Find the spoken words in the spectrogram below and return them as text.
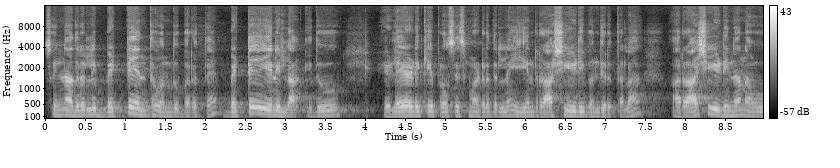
ಸೊ ಇನ್ನು ಅದರಲ್ಲಿ ಬೆಟ್ಟೆ ಅಂತ ಒಂದು ಬರುತ್ತೆ. ಬೆಟ್ಟೆ ಏನಿಲ್ಲ. ಇದು ಎಳೆ ಅಡಿಕೆ ಪ್ರೋಸೆಸ್ ಮಾಡಿರೋದ್ರಲ್ಲೇ ಏನು ರಾಶಿ ಇಡಿ ಬಂದಿರುತ್ತಲ್ಲ, ಆ ರಾಶಿ ಇಡಿನ ನಾವು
